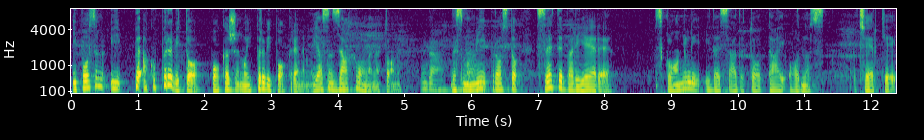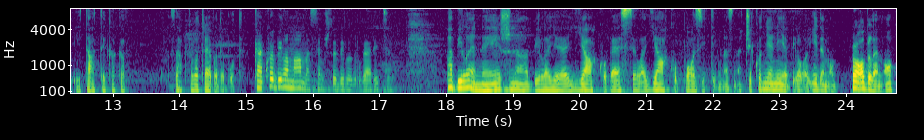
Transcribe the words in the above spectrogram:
i posebno, i ako prvi to pokažemo i prvi pokrenemo, ja sam zahvalna na tome. Da, Da smo mi prosto sve te barijere sklonili i da je sada to taj odnos čerke i tate kakav zapravo treba da bude. Kakva je bila mama, sem što je bila drugarica? Pa bila je nežna, bila je jako vesela, jako pozitivna. Znači, kod nje nije bilo, idemo, problem, ok,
